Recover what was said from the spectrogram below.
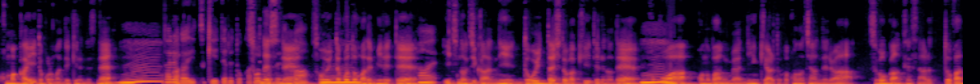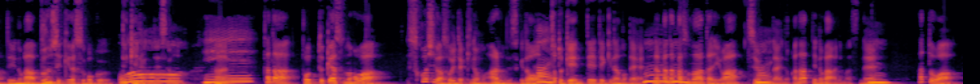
細かいところまでできるんですね。誰がいつ聞いてるとかってそうですすね。そういったことまで。で見れて、はいいつの時間にどういった人が聞いてるので、うんここは、この番組は人気あるとか、このチャンネルはすごくアクセスあるとかっていうのが分析がすごくできるんですよ。おー。へえ。ただ、ポッドキャストの方は、少しはそういった機能もあるんですけど、はいちょっと限定的なので、うんうんなかなかそのあたりは強くないのかなっていうのがありますね。うんあとは、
